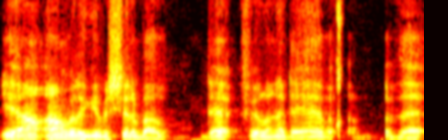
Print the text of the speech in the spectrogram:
Yeah, I don't, I don't really give a shit about that feeling that they have of, of that.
